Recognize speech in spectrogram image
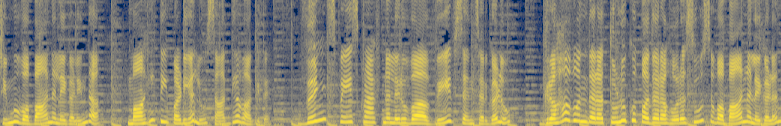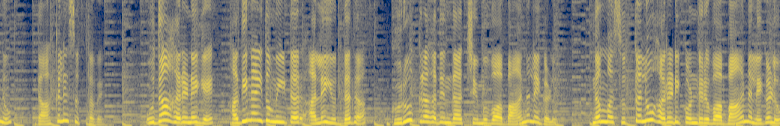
ಚಿಮ್ಮುವ ಬಾನಲೆಗಳಿಂದ ಮಾಹಿತಿ ಪಡೆಯಲು ಸಾಧ್ಯವಾಗಿದೆ. ವಿಂಡ್ ಸ್ಪೇಸ್ ಕ್ರಾಫ್ಟ್ನಲ್ಲಿರುವ ವೇವ್ ಸೆನ್ಸರ್ಗಳು ಗ್ರಹವೊಂದರ ತುಣುಕು ಪದರ ಹೊರಸೂಸುವ ಬಾನಲೆಗಳನ್ನು ದಾಖಲಿಸುತ್ತವೆ. ಉದಾಹರಣೆಗೆ, ಹದಿನೈದು ಮೀಟರ್ ಅಲೆಯುದ್ದದ ಗುರುಗ್ರಹದಿಂದ ಚಿಮ್ಮುವ ಬಾನಲೆಗಳು. ನಮ್ಮ ಸುತ್ತಲೂ ಹರಡಿಕೊಂಡಿರುವ ಬಾನಲೆಗಳು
